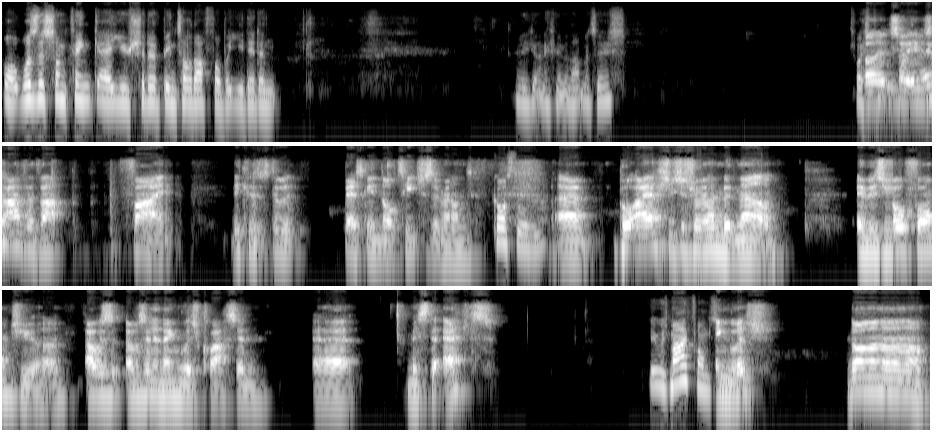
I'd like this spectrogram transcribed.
or was there something uh, you should have been told off for but you didn't? Have you got anything with that, Matus? Or Well, should we so it was either that fine because there were basically no teachers around. Of course there wasn't. Um, but I actually just remembered now. It was your form tutor. I was I was in an English class in uh, Mr. F's It was my phone. English. No, no, no, no, no,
